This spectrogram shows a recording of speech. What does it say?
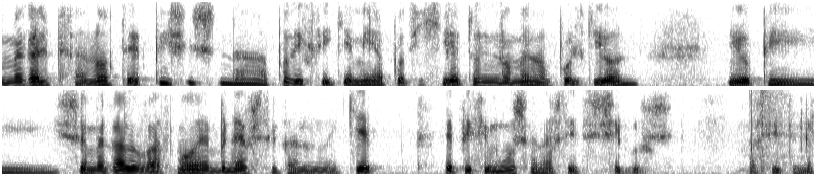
μεγάλη πιθανότητα επίσης να αποδειχθεί και μια αποτυχία των Ηνωμένων Πολιτειών οι οποίοι σε μεγάλο βαθμό εμπνεύστηκαν και επιθυμούσαν αυτή τη σύγκρουση αυτή την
